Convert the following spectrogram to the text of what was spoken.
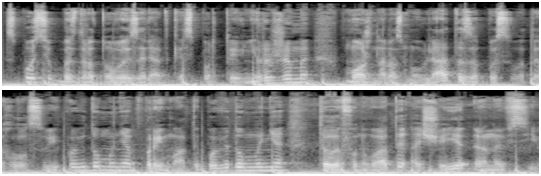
спосіб бездротової зарядки. Спортивні режими можна розмовляти, записувати голосові повідомлення, приймати повідомлення, телефонувати, а ще є NFC.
